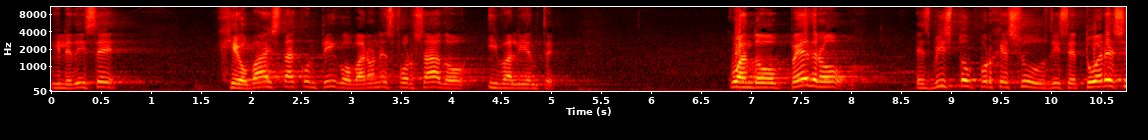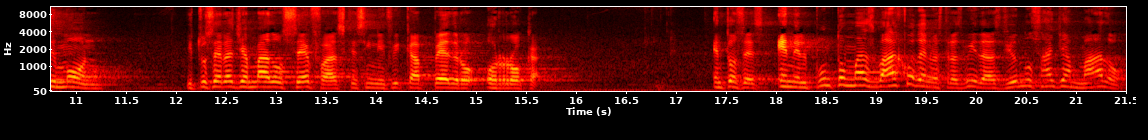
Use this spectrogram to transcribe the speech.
y le dice, Jehová está contigo, varón esforzado y valiente. Cuando Pedro es visto por Jesús, dice, tú eres Simón y tú serás llamado Cefas, que significa Pedro o roca. Entonces, en el punto más bajo de nuestras vidas, Dios nos ha llamado.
